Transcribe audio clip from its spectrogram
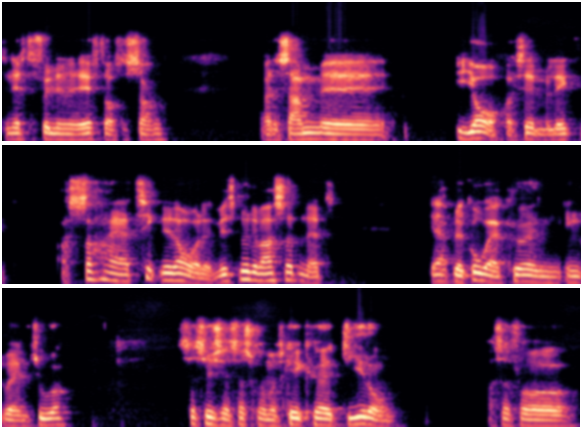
den efterfølgende efterårssæson. Og det samme øh, i år for eksempel, ikke? Og så har jeg tænkt lidt over det. Hvis nu det var sådan, at jeg blev god af at køre en, en Grand Tour, så synes jeg, så skulle jeg måske køre Giro, og så få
